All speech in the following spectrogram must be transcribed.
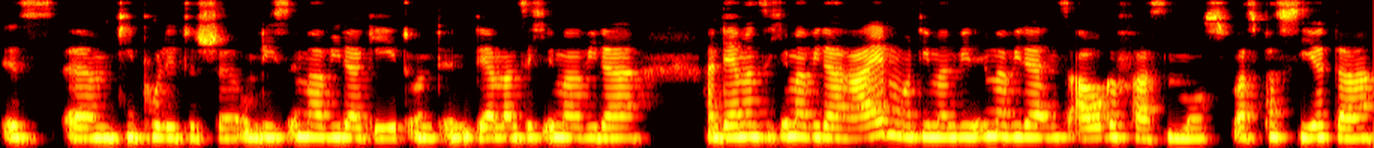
ist ähm, die politische, um die es immer wieder geht und in der man sich immer wieder, an der man sich immer wieder reiben und die man wie immer wieder ins Auge fassen muss. Was passiert da?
